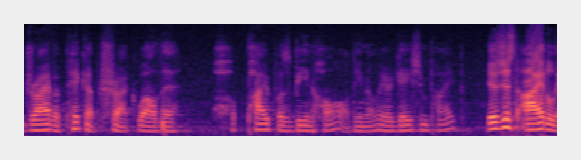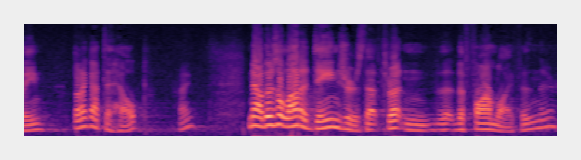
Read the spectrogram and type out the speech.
drive a pickup truck while the pipe was being hauled, you know, irrigation pipe. It was just idling, but I got to help, right? Now, there's a lot of dangers that threaten the, the farm life, isn't there?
